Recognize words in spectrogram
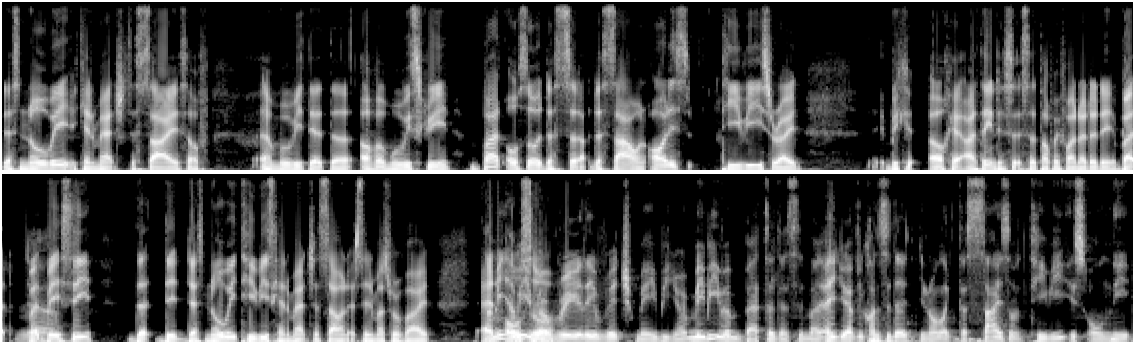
There's no way it can match the size of a movie theater of a movie screen, but also the the sound. All these TVs, right? Because okay, I think this is a topic for another day. But Yeah. but basically, the, the there's no way TVs can match the sound that cinemas provide, and I mean, I mean, also really rich, maybe you know, maybe even better than cinema. And you have to consider, you know, like the size of the TV is only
